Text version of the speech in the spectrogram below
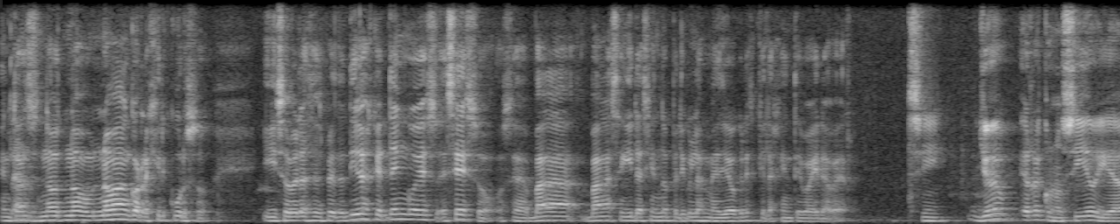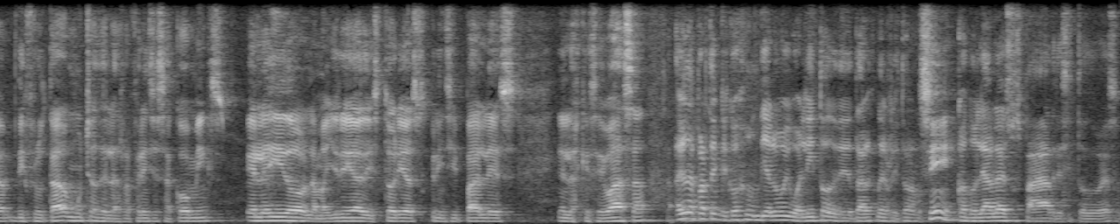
entonces No, no, no van a corregir curso. Y sobre las expectativas que tengo es, es eso, o sea, van a, van a seguir haciendo películas mediocres que la gente va a ir a ver. Sí, yo he reconocido y he disfrutado muchas de las referencias a cómics. He leído la mayoría de historias principales en las que se basa. Hay una parte en que coge un diálogo igualito de Dark Knight Returns. Sí. Cuando le habla de sus padres y todo eso.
